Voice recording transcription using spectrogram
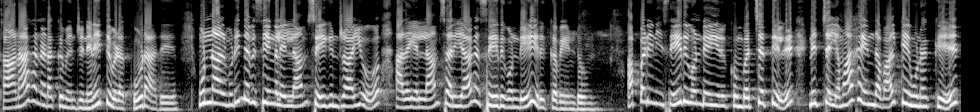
தானாக நடக்கும் என்று நினைத்து விடக்கூடாது உன்னால் முடிந்த விஷயங்கள் எல்லாம் செய்கின்றாயோ அதையெல்லாம் சரியாக செய்து கொண்டே இருக்க வேண்டும். அப்படி நீ செய்து கொண்டே இருக்கும் பட்சத்தில் நிச்சயமாக இந்த வாழ்க்கை உனக்கு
